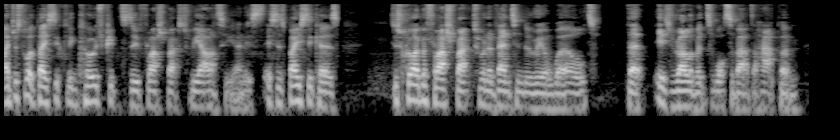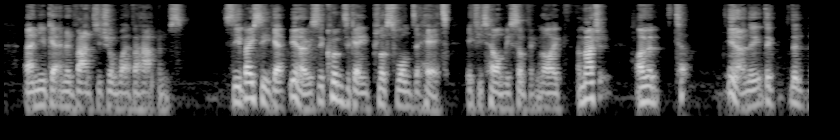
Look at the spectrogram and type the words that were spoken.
I just want to basically encourage people to do flashbacks to reality, and it's it's as basic as describe a flashback to an event in the real world that is relevant to what's about to happen, and you get an advantage on whatever happens. So you basically get, you know, it's equivalent to getting plus one to hit if you tell me something like, imagine, I'm t- you know, the, the,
